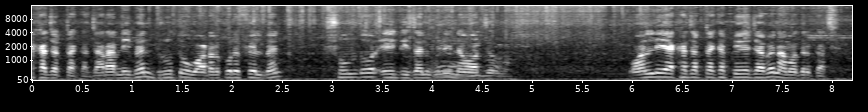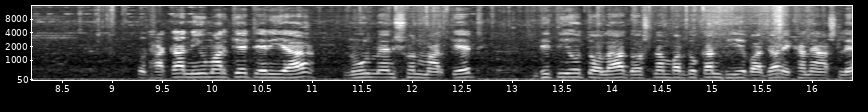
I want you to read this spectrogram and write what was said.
এক হাজার টাকা। যারা নেবেন, দ্রুত অর্ডার করে ফেলবেন। সুন্দর এই ডিজাইনগুলি নেওয়ার জন্য। অনলি এক হাজার টাকা পেয়ে যাবেন আমাদের কাছে। তো Dhaka new market area, Noor mansion market, দ্বিতীয় তলা, দশ নম্বর দোকান, বিয়ে বাজার। এখানে আসলে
